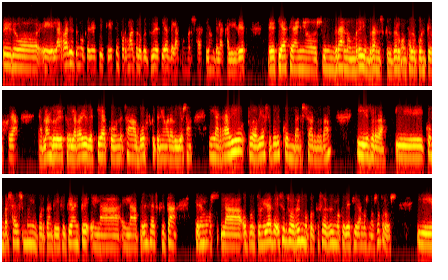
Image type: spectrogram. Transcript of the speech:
Pero eh, la radio tengo que decir que este formato, lo que tú decías de la conversación, de la calidez, me decía hace años un gran hombre y un gran escritor, Gonzalo Puente Ojea, hablando de esto de la radio, decía con esa voz que tenía maravillosa, la radio todavía se puede conversar, ¿verdad? Y es verdad, y conversar es muy importante. Y efectivamente, en la, en la prensa escrita tenemos la oportunidad de, es otro ritmo, porque es el ritmo que decidiéramos nosotros. Y,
